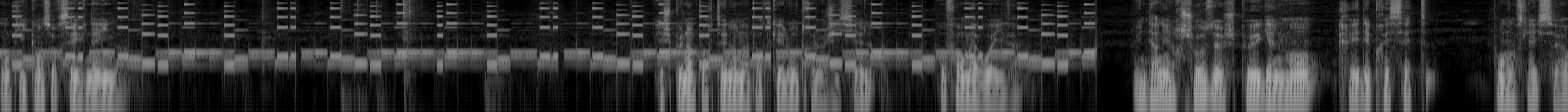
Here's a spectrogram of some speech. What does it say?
en cliquant sur Save Name. Et je peux l'importer dans n'importe quel autre logiciel au format Wave. Une dernière chose, je peux également créer des presets pour mon slicer.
